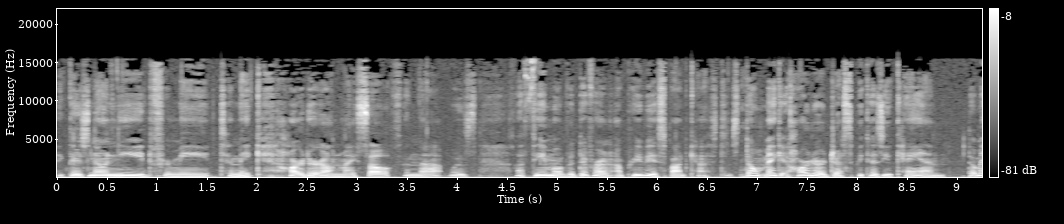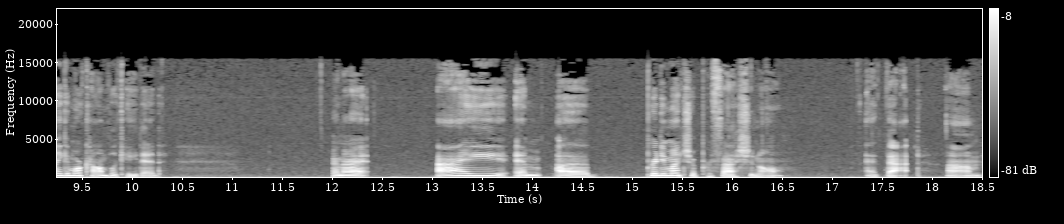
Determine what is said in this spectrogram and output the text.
Like there's no need for me to make it harder on myself and that was a theme of a different a previous podcast. Is don't make it harder just because you can. Don't make it more complicated. And I I am a pretty much a professional at that. Um,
